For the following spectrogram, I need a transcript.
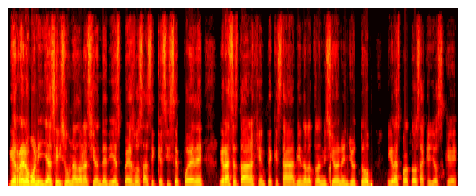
Guerrero Bonilla se hizo una donación de 10 pesos, así que sí se puede. Gracias a toda la gente que está viendo la transmisión en YouTube y gracias por todos aquellos que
